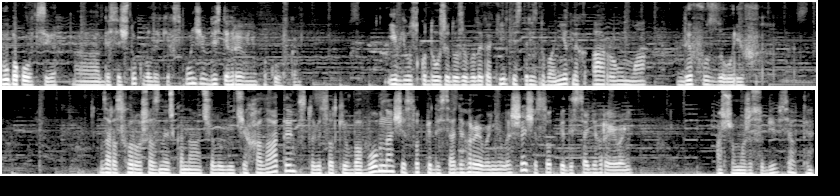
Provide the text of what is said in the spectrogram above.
В упаковці 10 штук великих спонжів, 200 гривень упаковка. І в юску дуже-дуже велика кількість різноманітних аромадифузорів. Зараз хороша знижка на чоловічі халати, 100% бавовна, 650 гривень, лише 650 гривень. А що може собі взяти?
